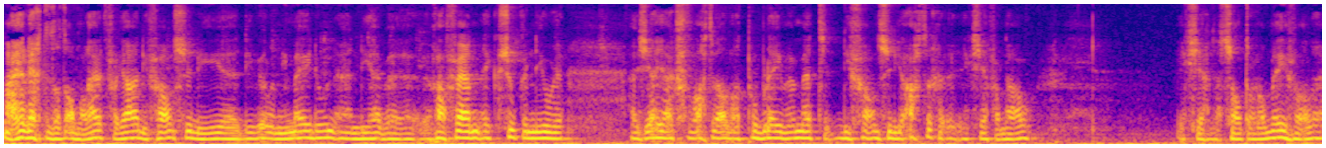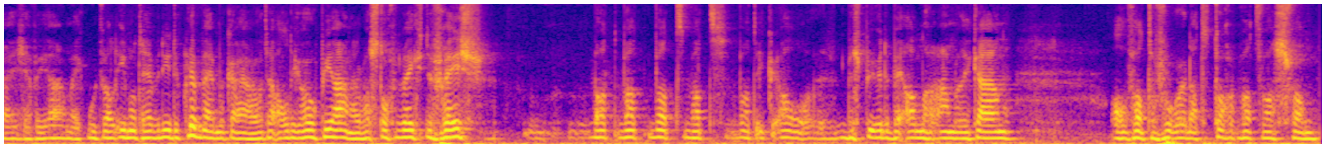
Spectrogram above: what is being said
Nou, hij legde dat allemaal uit. Van ja, die Fransen die, eh, die willen niet meedoen. En die hebben Raven, ik zoek een nieuwe. Hij zei, ja, ik verwacht wel wat problemen met die Fransen die achter... Ik zeg van nou... Ik zeg, dat zal toch wel meevallen. Hij zei van ja, maar ik moet wel iemand hebben die de club bij elkaar houdt. Al die Europeanen. Dat was toch een beetje de vrees wat, wat, wat, wat, wat ik al bespeurde bij andere Amerikanen. Al van tevoren dat het toch wat was van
